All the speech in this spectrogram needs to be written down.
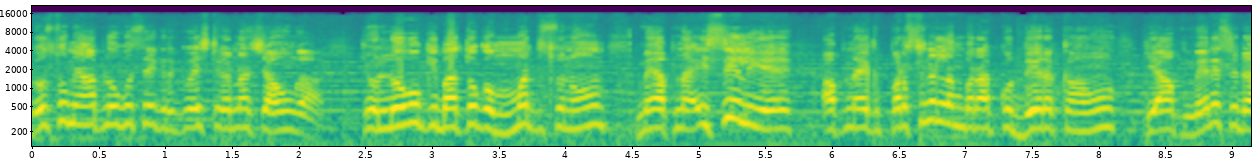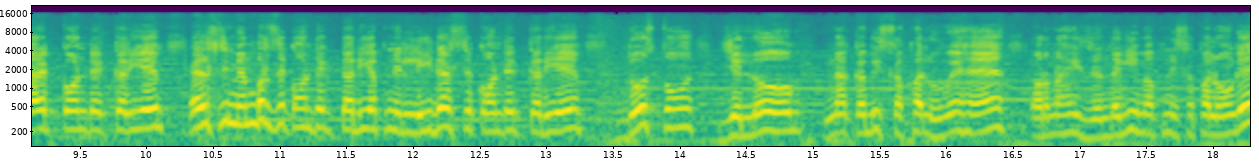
दोस्तों, मैं आप लोगों से एक रिक्वेस्ट करना चाहूँगा कि उन लोगों की बातों को मत सुनो। मैं अपना इसीलिए अपना एक पर्सनल नंबर आपको दे रखा हूँ कि आप मेरे से डायरेक्ट कांटेक्ट करिए एलसी मेंबर से कांटेक्ट करिए, अपने लीडर से कांटेक्ट करिए। दोस्तों, ये लोग ना कभी सफल हुए हैं और ना ही ज़िंदगी में अपनी सफल होंगे।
